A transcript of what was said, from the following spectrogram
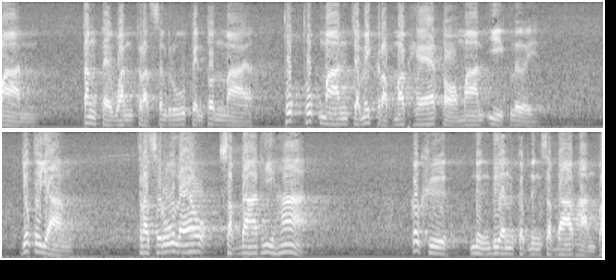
มารตั้งแต่วันตรัสสังรู้เป็นต้นมา ทุกทุกมารจะไม่กลับมาแพ้ต่อมารอีกเลย ยกตัวอย่าง ตรัสรู้แล้วสัปดาห์ที่ห้าก็คือ หนึ่งเดือนกับหนึ่งสัปดาห์ผ่านไป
